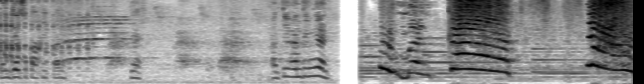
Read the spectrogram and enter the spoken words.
Nandyan sa packet, pare. Yan. Anting-anting yan. Oh my God! Wow!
